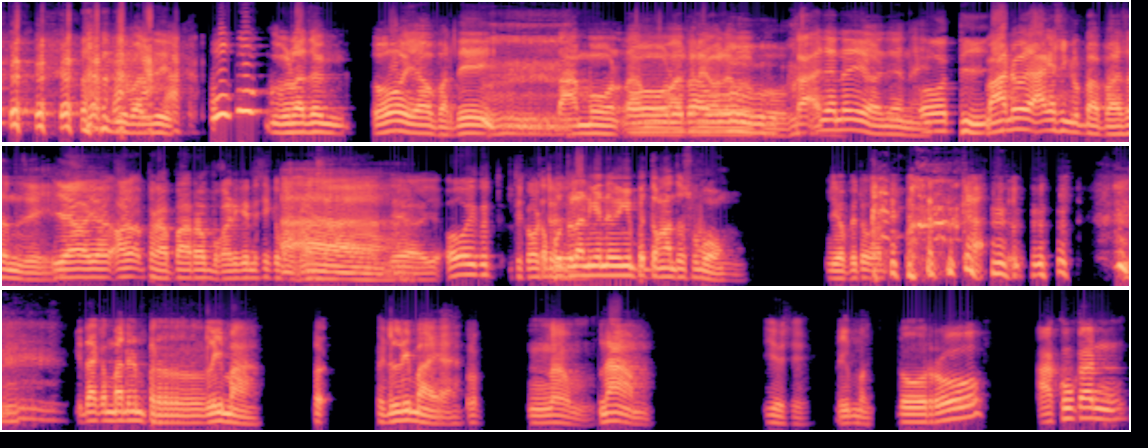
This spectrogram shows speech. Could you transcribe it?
Tadi berarti gue langsung oh ya berarti tamu Oh, tamu akhirnya tamu. oleh buku. Kak nyene ya nyene. Oh di Manu akeh sing kebabasan sih. Ya ya ono berapa rombongan kene sing kebablasan. Ah. Ya ya. Oh ikut di kode. Kebetulan kene wingi 700 wong. Ya betul kan. Kak. Kita kemarin berlima. Ber- Berlima ya? 6. Enam. Iya sih. Lima. Loro aku kan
